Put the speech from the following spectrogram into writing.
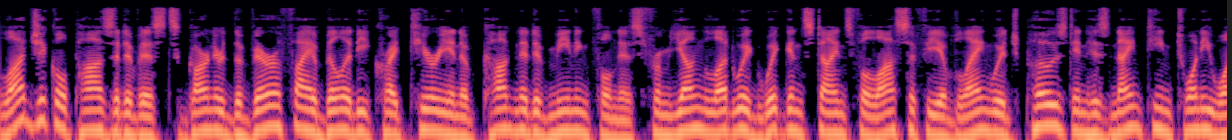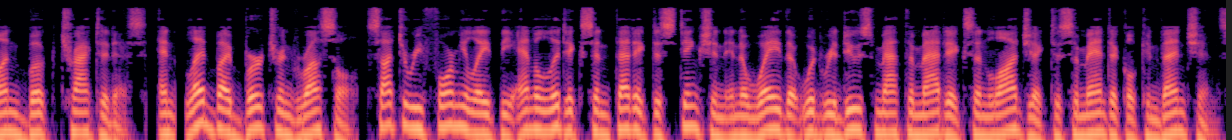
Logical positivists garnered the verifiability criterion of cognitive meaningfulness from young Ludwig Wittgenstein's philosophy of language posed in his 1921 book Tractatus, and, led by Bertrand Russell, sought to reformulate the analytic-synthetic distinction in a way that would reduce mathematics and logic to semantical conventions.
